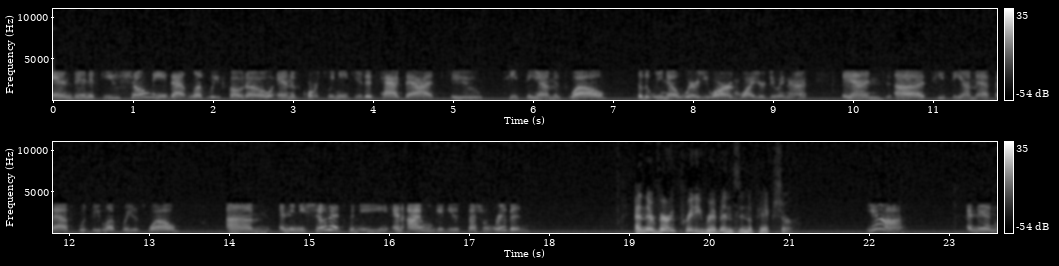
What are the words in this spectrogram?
And then if you show me that lovely photo, and of course we need you to tag that to TCM as well, so that we know where you are and why you're doing that. And uh, TCMFF would be lovely as well. Um, and then you show that to me, and I will give you a special ribbon. And they're very pretty ribbons in the picture. Yeah. And then,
